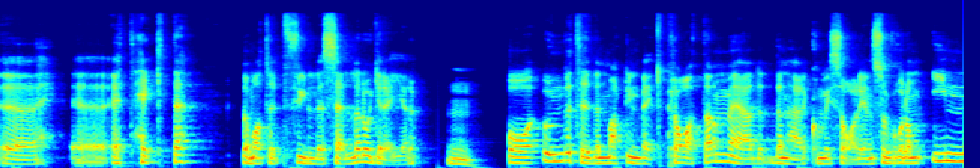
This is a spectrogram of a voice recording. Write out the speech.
eh, eh ett häkte. De har typ fylleceller och grejer. Mm. Och under tiden Martin Beck pratar med den här kommissarien så går de in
